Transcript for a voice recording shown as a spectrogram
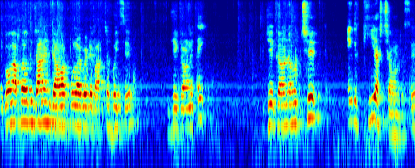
এবং আপনারা তো জানেন যে আমার পোলার বেডে বাচ্চা হয়েছে। যে কারণে, এই, যে কারণে হচ্ছে, এগুলো কি আসছে আমার কাছে?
